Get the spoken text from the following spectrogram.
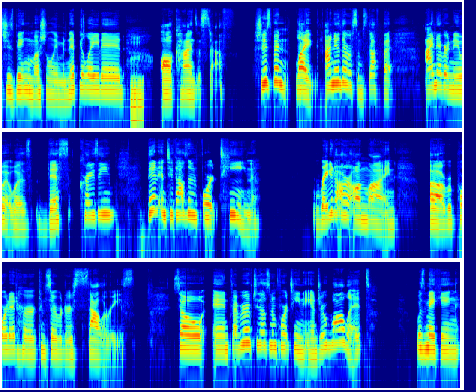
She's being emotionally manipulated, Hmm. all kinds of stuff. She's been like, I knew there was some stuff, but I never knew it was this crazy. Then in 2014, Radar Online uh, reported her conservators' salaries. So in February of 2014, Andrew Wallet was making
